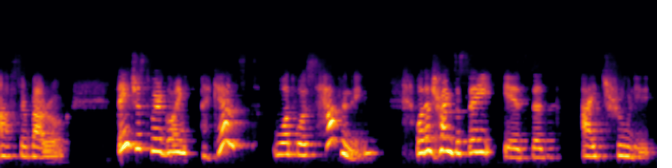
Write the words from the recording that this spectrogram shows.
after Baroque. They just were going against what was happening. What I'm trying to say is that I truly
